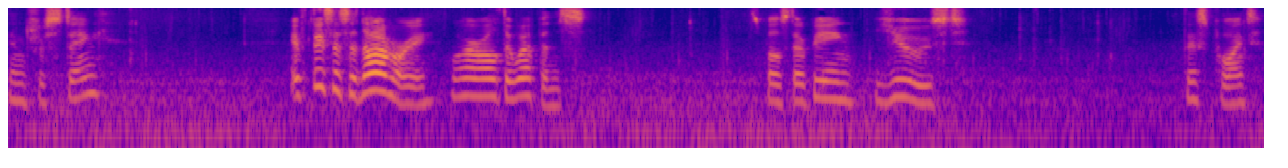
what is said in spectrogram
Interesting. If this is an armory, where are all the weapons? Suppose they're being used. At this point.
